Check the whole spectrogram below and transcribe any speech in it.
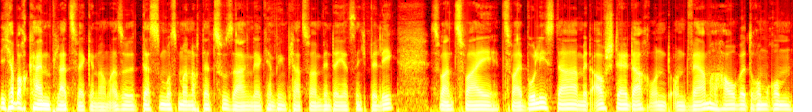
ich habe auch keinen Platz weggenommen. Also das muss man noch dazu sagen. Der Campingplatz war im Winter jetzt nicht belegt. Es waren zwei, zwei Bullis da mit Aufstelldach und, und Wärmehaube drumrum.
